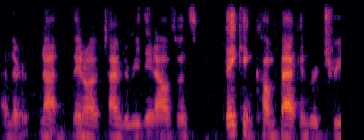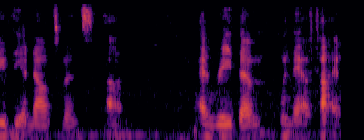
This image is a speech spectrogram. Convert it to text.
and they're not, they don't have time to read the announcements, they can come back and retrieve the announcements um, and read them when they have time.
